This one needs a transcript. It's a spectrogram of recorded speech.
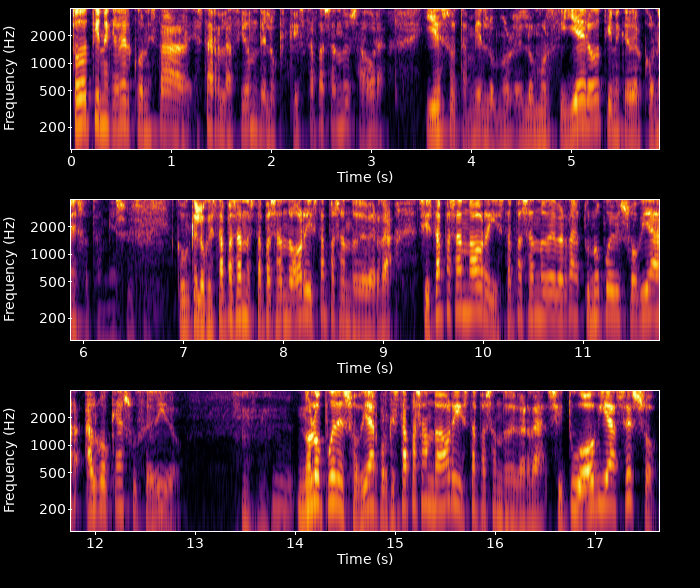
todo tiene que ver con esta, esta relación de lo que, está pasando es ahora. Y eso también, lo, morcillero tiene que ver con eso también. Con que lo que está pasando está pasando ahora y está pasando de verdad. Si está pasando ahora y está pasando de verdad, tú no puedes obviar algo que ha sucedido. No lo puedes obviar porque está pasando ahora y está pasando de verdad. Si tú obvias eso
